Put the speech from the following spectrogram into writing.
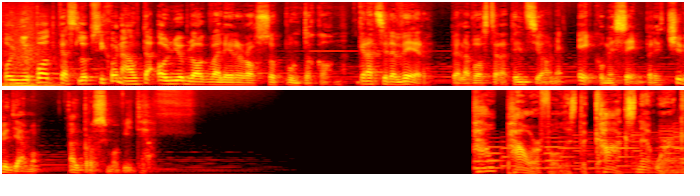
o il mio podcast Lo Psiconauta o il mio blog Valerio Rosso www.radioticino.com. Grazie davvero per la vostra attenzione e come sempre ci vediamo al prossimo video. How powerful is the Cox network?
